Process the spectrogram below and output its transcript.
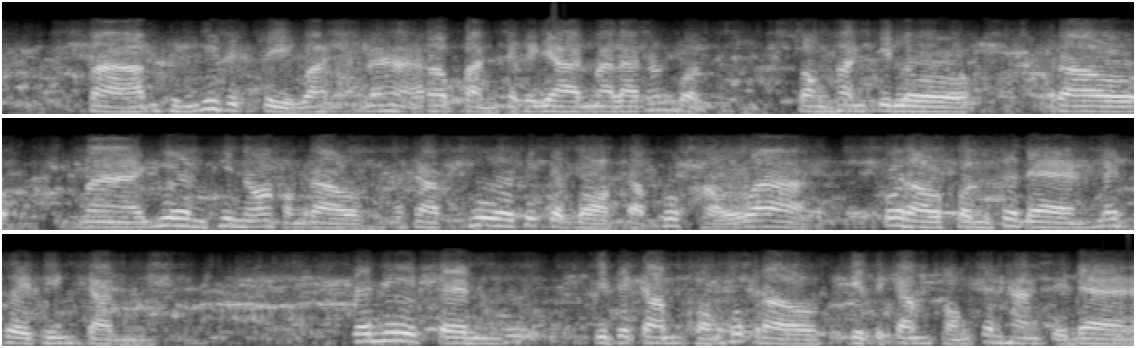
23 ถึง 24 วันนะฮะ เราปั่นจักรยานมาแล้วทั้งหมด 2,000 กิโล เรามาเยี่ยมพี่น้องของเรานะครับ เพื่อที่จะบอกกับพวกเขาว่า พวกเราคนเสื้อแดงไม่เคยทิ้งกันและนี่เป็นกิจกรรมของพวกเรา กิจกรรมของเส้นทางสีแดง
